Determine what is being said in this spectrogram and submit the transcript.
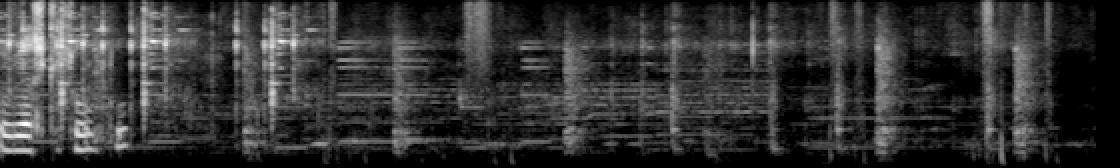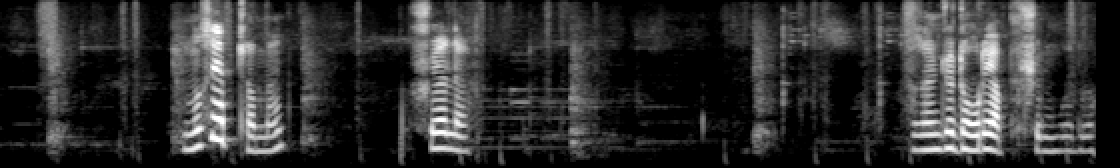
Bu Biraz kötü oldu. Nasıl yapacağım ben? Şöyle. Az önce doğru yapmışım burada.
